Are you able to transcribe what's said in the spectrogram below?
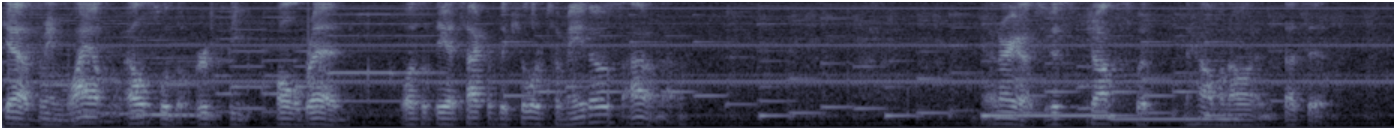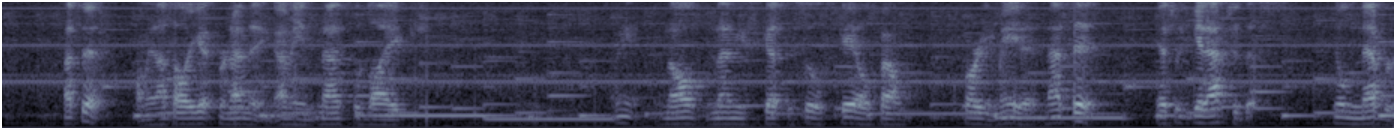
guess. I mean, why else would the Earth be all red? Was it the attack of the killer tomatoes? I don't know. And there he goes. He just jumps with the helmet on, and that's it. That's it. I mean, that's all you get for an ending. I mean, that's like. I mean, and, all, and then you get this little scale found already made it. And that's it. Guess what you get after this? You'll never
